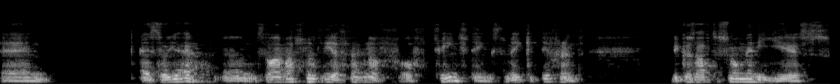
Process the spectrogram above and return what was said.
And, and so, yeah, um, so I'm absolutely a fan of, of change things, make it different. Because after so many years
